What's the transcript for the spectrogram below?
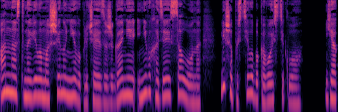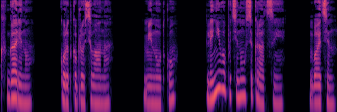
Анна остановила машину, не выключая зажигание и не выходя из салона, лишь опустила боковое стекло. «Я к Гарину», — коротко бросила она. «Минутку». Лениво потянулся к рации. «Батин,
